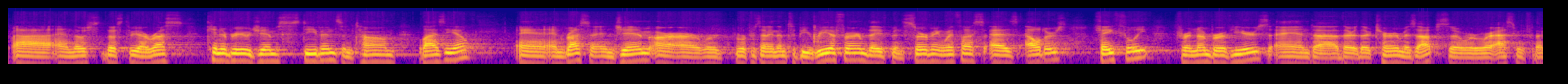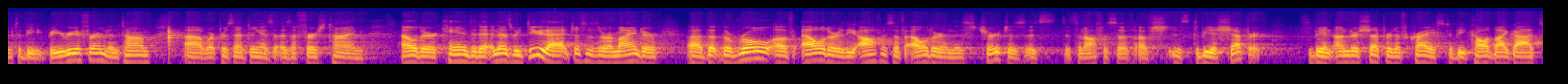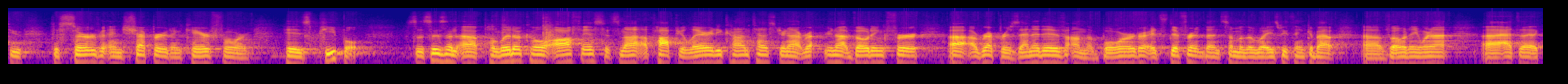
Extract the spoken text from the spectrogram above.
Uh, and those, those three are Russ Kinnebrew, Jim Stevens, and Tom Lazio. And, and Russ and Jim are, are we're, presenting them to be reaffirmed. They've been serving with us as elders faithfully for a number of years, and uh, their, their term is up, so we're, we're asking for them to be, be reaffirmed. And Tom, uh, we're presenting as, as a first time elder candidate. And as we do that, just as a reminder, uh, the, the role of elder, the office of elder in this church, is it's, it's an office of, of is to be a shepherd to be an under shepherd of Christ, to be called by God to, to serve and shepherd and care for his people. So this isn't a political office. It's not a popularity contest. You're not, re- you're not voting for uh, a representative on the board. It's different than some of the ways we think about uh, voting. We're not uh, at the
